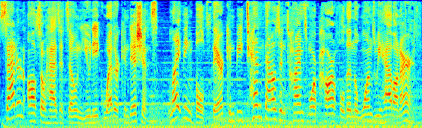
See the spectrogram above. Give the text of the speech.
Saturn also has its own unique weather conditions. Lightning bolts there can be 10,000 times more powerful than the ones we have on Earth.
